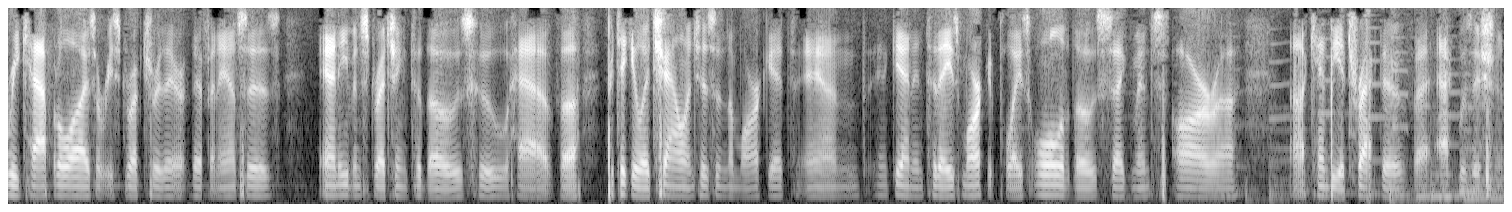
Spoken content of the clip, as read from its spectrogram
recapitalize or restructure their, their finances, and even stretching to those who have uh, particular challenges in the market. And again, in today's marketplace, all of those segments are uh, can be attractive uh, acquisition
